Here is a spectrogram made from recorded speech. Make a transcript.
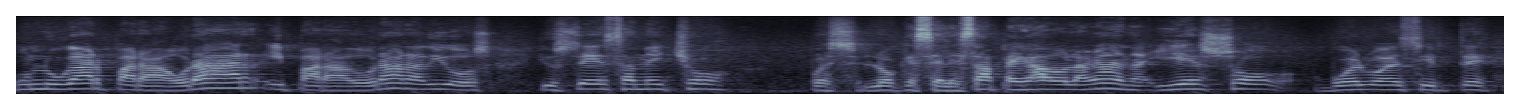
un lugar para orar y para adorar a Dios y ustedes han hecho pues lo que se les ha pegado la gana. Y eso, vuelvo a decirte,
